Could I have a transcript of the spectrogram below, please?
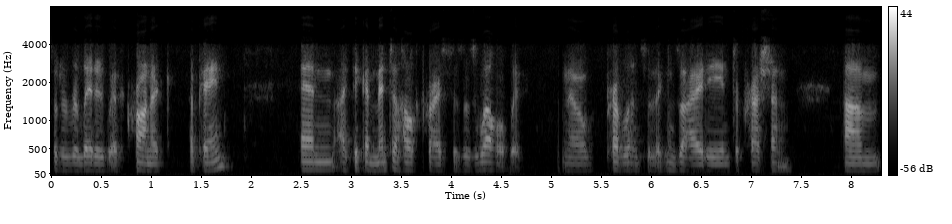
sort of related with chronic pain, and I think a mental health crisis as well, with you know prevalence of anxiety and depression, um,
